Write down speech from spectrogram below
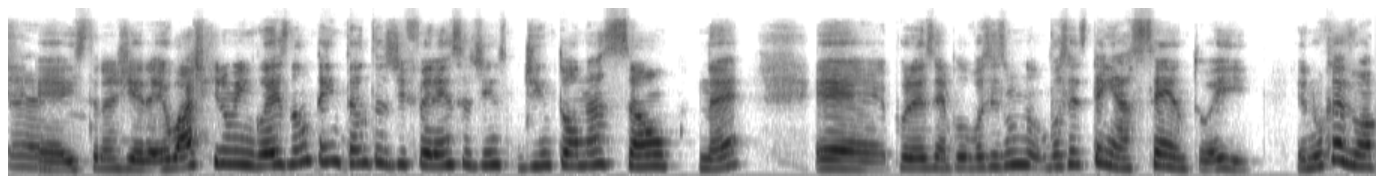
É. é, estrangeira. Eu acho que no inglês não tem tantas diferenças de, de entonação, né? É, por exemplo, vocês, não, vocês têm acento aí? Eu nunca vi uma.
